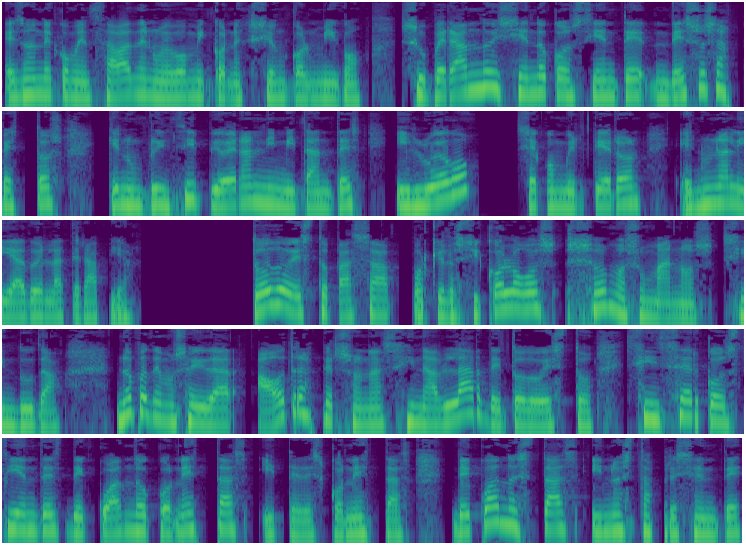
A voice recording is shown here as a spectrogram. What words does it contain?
es donde comenzaba de nuevo mi conexión conmigo, superando y siendo consciente de esos aspectos que en un principio eran limitantes y luego se convirtieron en un aliado en la terapia. Todo esto pasa porque los psicólogos somos humanos, sin duda. No podemos ayudar a otras personas sin hablar de todo esto, sin ser conscientes de cuándo conectas y te desconectas, de cuándo estás y no estás presente,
